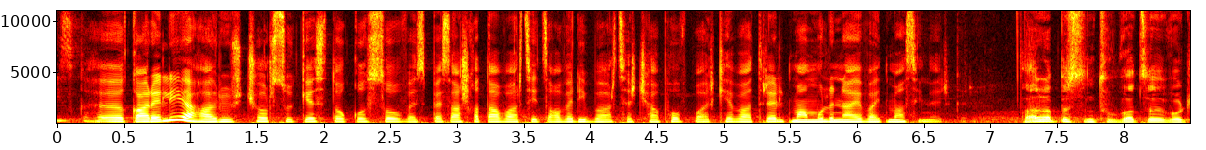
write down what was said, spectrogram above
Իսկ կարելի է 104.5%-ով այսպես աշխատավարձից ավելի բարձր չափով ապարքեվատրել, մամուլը նաև այդ մասին էր գրել։ Հարաբես ընդունված է ոչ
